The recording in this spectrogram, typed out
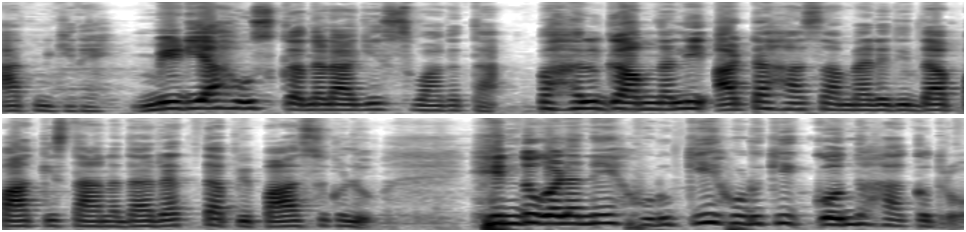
ಆತ್ಮಿಕರೇ ಮೀಡಿಯಾ ಹೌಸ್ ಕನ್ನಡಗೆ ಸ್ವಾಗತ. ಪಹಲ್ಗಾಮ್ನಲ್ಲಿ ಅಟ್ಟಹಾಸ ಮೆರೆದಿದ್ದ ಪಾಕಿಸ್ತಾನದ ರಕ್ತ ಪಿಪಾಸುಗಳು ಹಿಂದೂಗಳನ್ನೇ ಹುಡುಕಿ ಹುಡುಕಿ ಕೊಂದು ಹಾಕಿದ್ರು.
